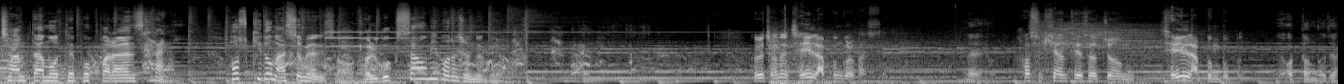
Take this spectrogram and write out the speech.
참다 못해 폭발한 사랑이. 허스키도 맞서면서 결국 싸움이 벌어졌는데요. 그리고 저는 제일 나쁜 걸 봤어요. 네. 허스키한테서 좀 제일 나쁜 부분. 어떤 거죠?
